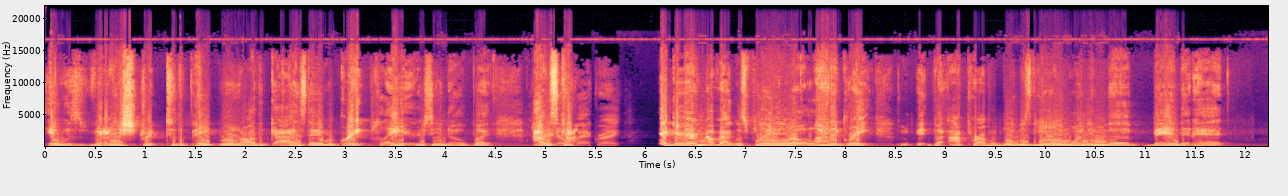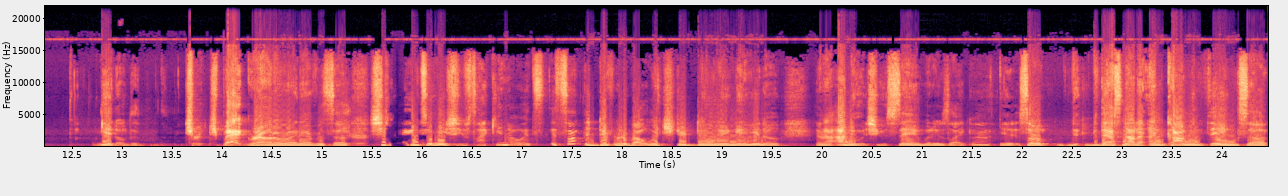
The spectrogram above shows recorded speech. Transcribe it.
it was very strict to the paper, and all the guys they were great players, you know, but I was kind of right. Yeah, Gary Novak was playing, you know, a lot of great, but I probably was the only one in the band that had, you know, the church background or whatever. So sure. she came to me. She was like, you know, it's it's something different about what you're doing, and you know, and I, I knew what she was saying, but it was like, uh, yeah. So th- that's not an uncommon thing. So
